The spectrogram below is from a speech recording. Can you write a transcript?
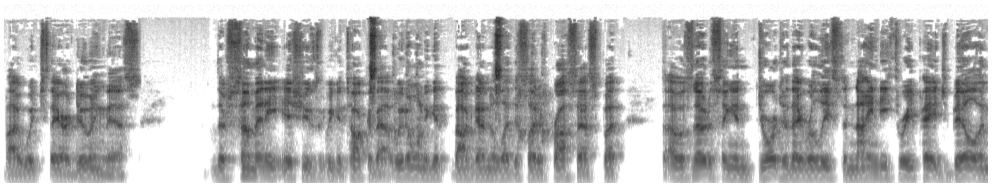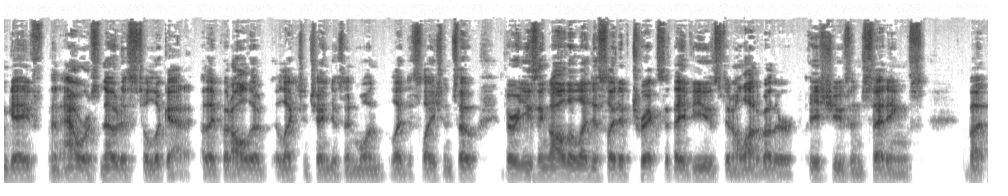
by which they are doing this. There's so many issues that we could talk about. We don't want to get bogged down in the legislative process, but I was noticing in Georgia, they released a 93 page bill and gave an hour's notice to look at it. They put all the election changes in one legislation. So they're using all the legislative tricks that they've used in a lot of other issues and settings. But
